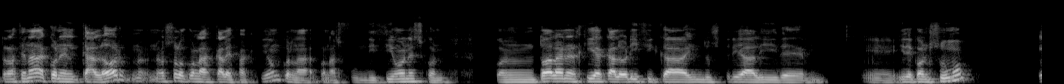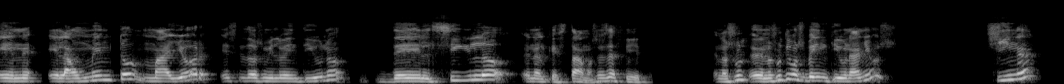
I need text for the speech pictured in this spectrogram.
relacionada con el calor, no, solo con la calefacción, con, las fundiciones, con, toda la energía calorífica industrial y de, eh, y de consumo, en el aumento mayor este 2021 del siglo en el que estamos. Es decir, en los, últimos 21 años, China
